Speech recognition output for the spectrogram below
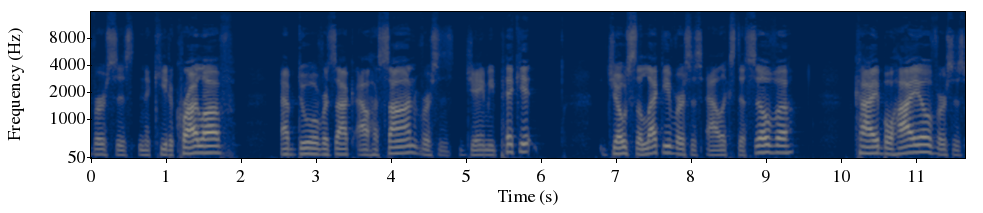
versus Nikita Krylov. Abdul Razak Alhassan versus Jamie Pickett. Joe Solecki versus Alex Da Silva. Kai Bohayo versus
